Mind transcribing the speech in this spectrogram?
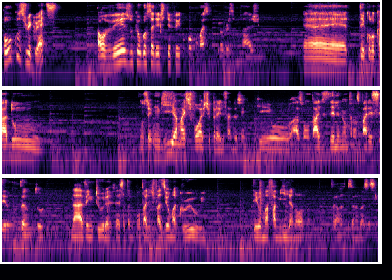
poucos regrets. Talvez o que eu gostaria de ter feito um pouco mais sobre o meu personagem é ter colocado um. Não sei, um guia mais forte pra ele, sabe? Eu sinto que o- as vontades dele não transpareceram tanto na aventura. Essa vontade de fazer uma crew e ter uma família nova. Fazer um negócio assim.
